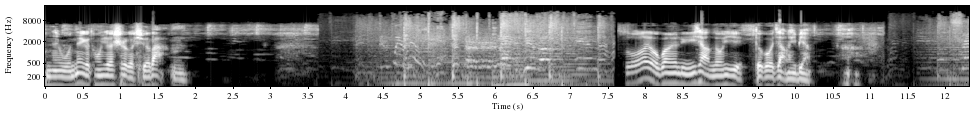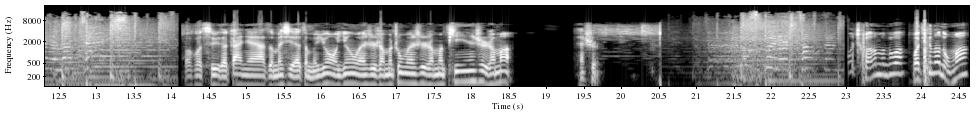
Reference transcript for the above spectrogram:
那我那个同学是个学霸，嗯。所有关于理想的东西都给我讲了一遍，啊。或词语的概念呀，怎么写，怎么用，英文是什么，中文是什么，拼音是什么。但是，我扯那么多，我听得懂吗？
